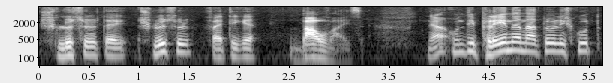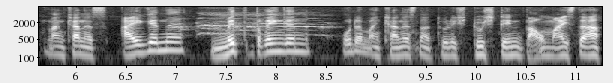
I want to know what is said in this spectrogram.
schlüsselfertige Bauweise. Ja, und die Pläne natürlich gut, man kann es eigene mitbringen oder man kann es natürlich durch den Baumeister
